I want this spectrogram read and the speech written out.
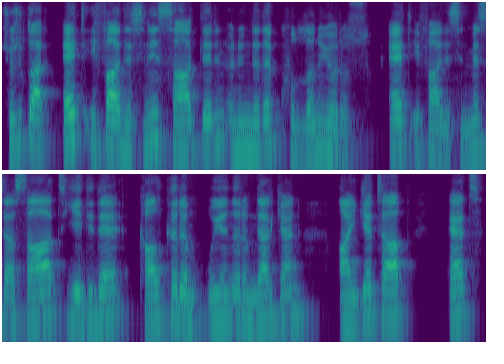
Çocuklar et ifadesini saatlerin önünde de kullanıyoruz. Et ifadesini. Mesela saat 7'de kalkarım, uyanırım derken I get up at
